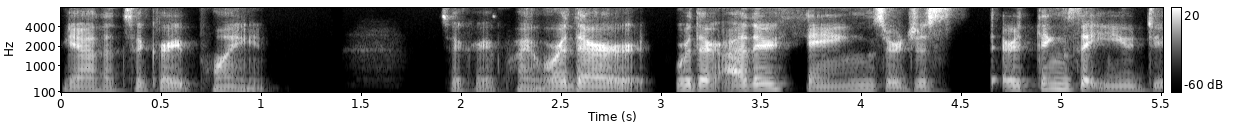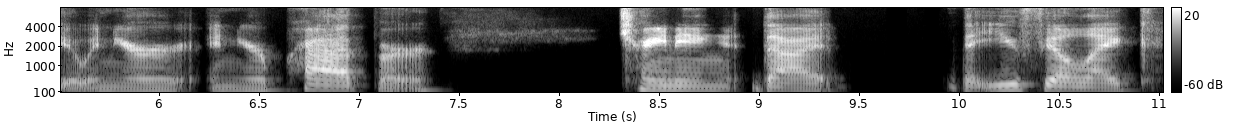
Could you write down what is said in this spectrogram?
Yeah, that's a great point. It's a great point. Were there were there other things or just or things that you do in your in your prep or training that that you feel like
